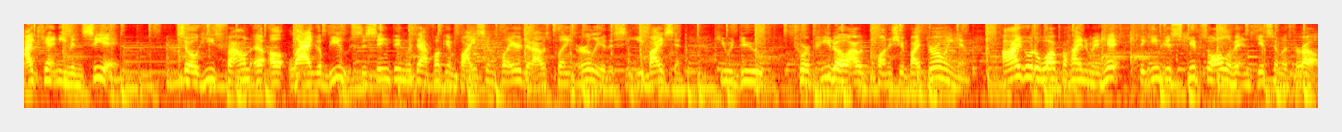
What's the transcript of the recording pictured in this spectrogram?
I can't even see it. So he's found a, a lag abuse. The same thing with that fucking Bison player that I was playing earlier, the CE Bison. He would do torpedo, I would punish it by throwing him. I go to walk behind him and hit, the game just skips all of it and gives him a throw.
